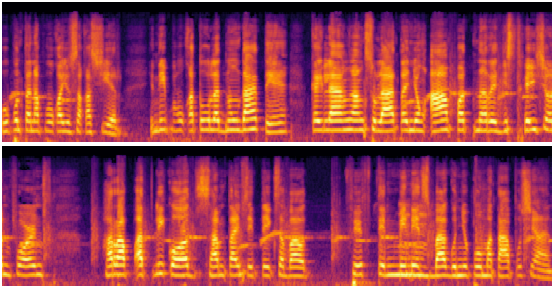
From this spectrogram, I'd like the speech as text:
Pupunta na po kayo sa cashier. Hindi po katulad nung dati, kailangang sulatan yung apat na registration forms harap at likod. Sometimes it takes about 15 minutes bago nyo po matapos yan.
